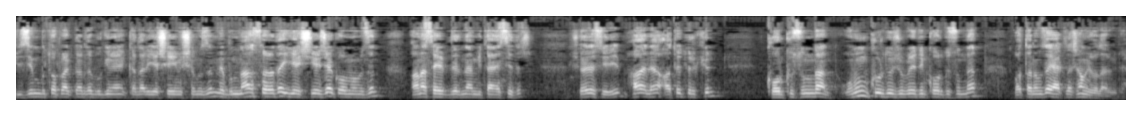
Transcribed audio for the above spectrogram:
bizim bu topraklarda bugüne kadar yaşayışımızın ve bundan sonra da yaşayacak olmamızın ana sebeplerinden bir tanesidir. Şöyle söyleyeyim, hala Atatürk'ün korkusundan, onun kurduğu cumhuriyetin korkusundan vatanımıza yaklaşamıyorlar bile.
